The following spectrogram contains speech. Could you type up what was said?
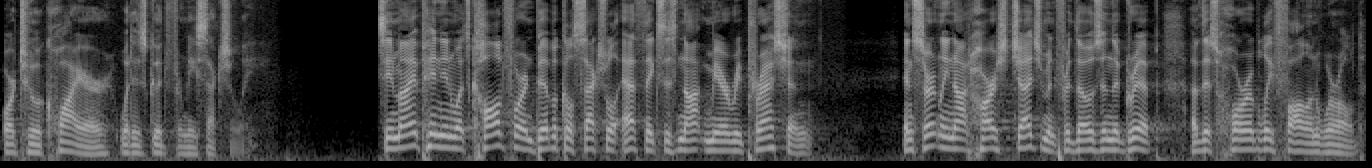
or to acquire what is good for me sexually. See, in my opinion, what's called for in biblical sexual ethics is not mere repression, and certainly not harsh judgment for those in the grip of this horribly fallen world.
